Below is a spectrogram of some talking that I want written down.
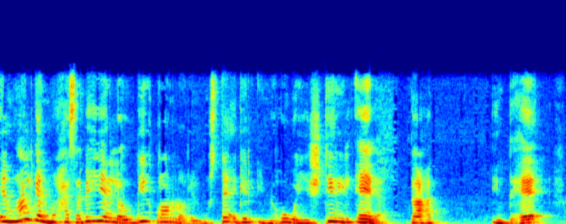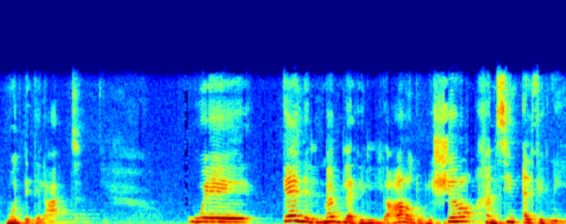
المعالجة المحاسبية لو جه قرر المستأجر إن هو يشتري الآلة بعد انتهاء مدة العقد. وكان المبلغ اللي عرضه للشراء خمسين ألف جنيه.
